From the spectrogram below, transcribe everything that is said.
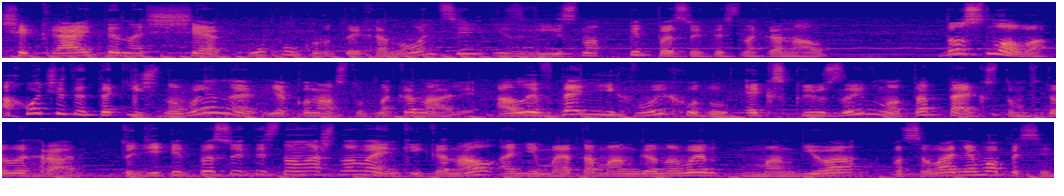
чекайте на ще купу крутих анонсів і, звісно, підписуйтесь на канал. До слова, а хочете такі ж новини, як у нас тут на каналі, але в день їх виходу ексклюзивно та текстом в телеграмі. Тоді підписуйтесь на наш новенький канал Аніме та Манга Новин Мангюа. Посилання в описі.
